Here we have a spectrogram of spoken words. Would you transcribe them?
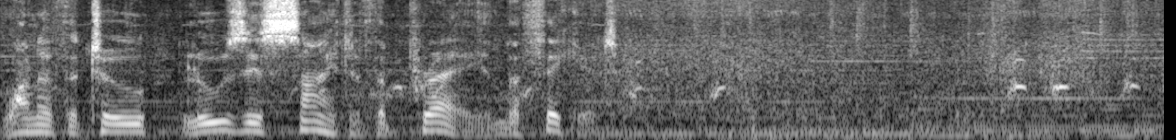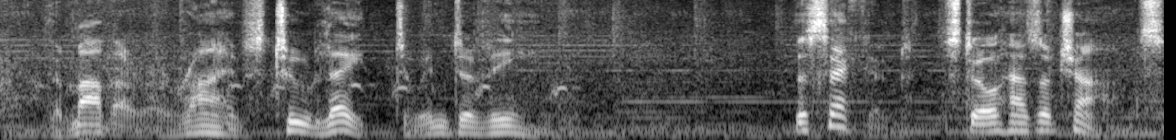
One of the two loses sight of the prey in the thicket. The mother arrives too late to intervene. The second still has a chance.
